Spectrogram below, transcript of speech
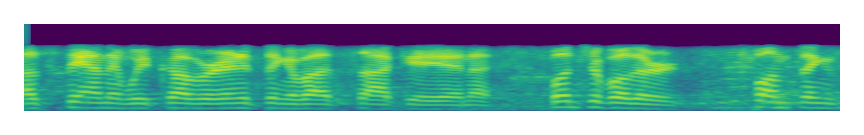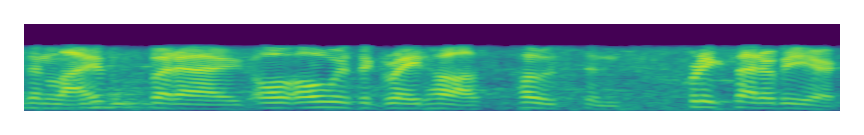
Outstanding. We cover anything about sake and a bunch of other fun things in life, but uh, always a great host, host, and pretty excited to be here.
